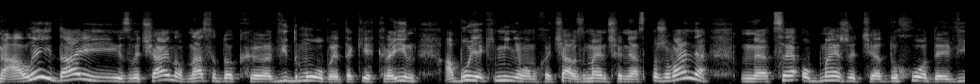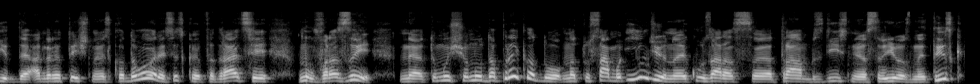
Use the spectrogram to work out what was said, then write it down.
Але й далі, звичайно, внаслідок е, відмови таких країн, або як мінімум, хоча б зменшення споживання, це обмежить доходи від енергетичної складової Російської Федерації ну в рази. Е, Тому що, ну, до прикладу, на ту саму Індію, на яку зараз е, Трамп здійснює серйозний тиск,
